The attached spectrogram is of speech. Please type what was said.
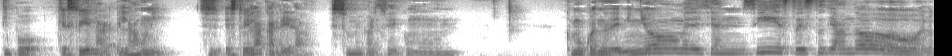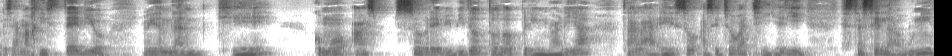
Tipo, que estoy en la, en la uni, estoy en la carrera. Eso me parece como como cuando de niño me decían, sí, estoy estudiando lo que se llama magisterio. Y me digan, en plan, ¿qué? ¿Cómo has sobrevivido todo primaria, toda la ESO, has hecho bachiller y estás en la uni?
